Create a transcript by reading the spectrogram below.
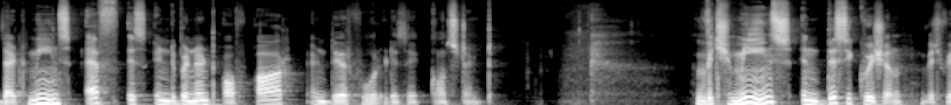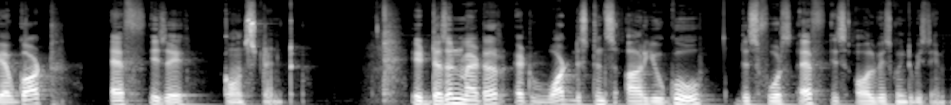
That means F is independent of R and therefore it is a constant. Which means in this equation which we have got, F is a constant. It doesn't matter at what distance R you go, this force F is always going to be same.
